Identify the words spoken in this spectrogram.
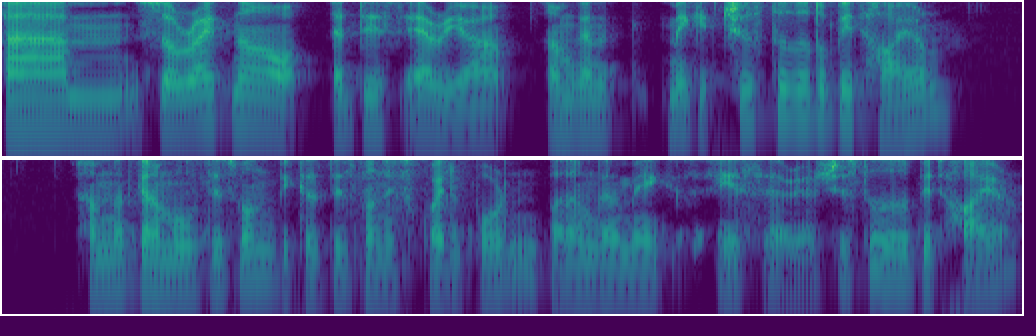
Um, so right now at this area, I'm gonna make it just a little bit higher. I'm not gonna move this one because this one is quite important, but I'm gonna make this area just a little bit higher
